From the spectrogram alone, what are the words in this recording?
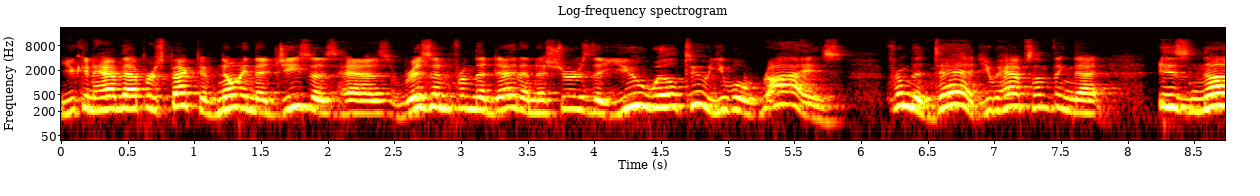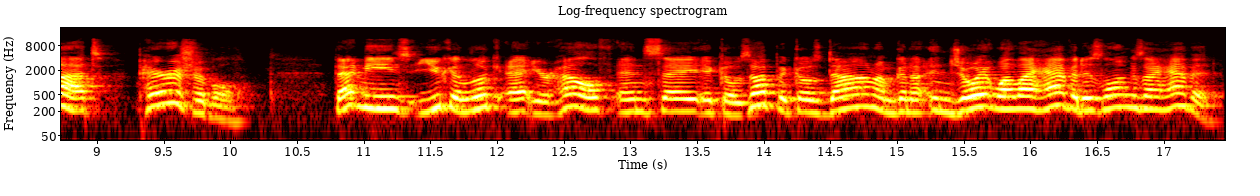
You can have that perspective knowing that Jesus has risen from the dead and assures that you will too. You will rise from the dead. You have something that is not perishable. That means you can look at your health and say, it goes up, it goes down. I'm going to enjoy it while I have it, as long as I have it.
